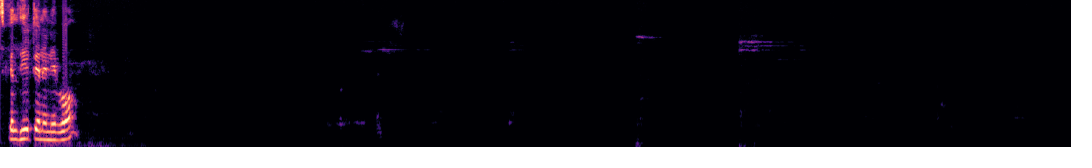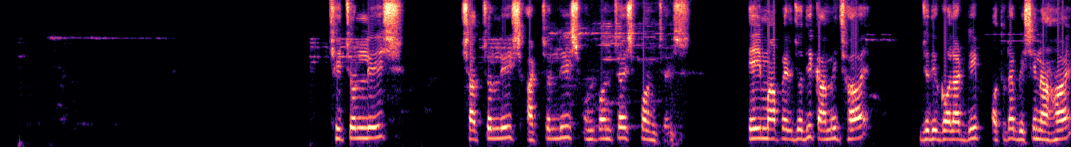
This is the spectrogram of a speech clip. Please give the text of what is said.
স্কেল দিয়ে টেনে নিব। ছিচল্লিশ, সাতচল্লিশ, আটচল্লিশ, উনপঞ্চাশ, পঞ্চাশ। এই মাপের যদি কামিজ হয়, যদি গলার ডিপ অতটা বেশি না হয়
